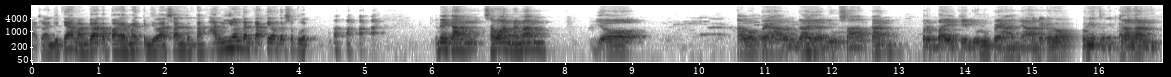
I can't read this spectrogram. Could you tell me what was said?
Nah, selanjutnya mangga ke Pak Hermain penjelasan tentang anion dan kation tersebut. Ini Kang Sawan memang yo kalau pH rendah ya diusahakan perbaiki dulu pH-nya. Jangan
